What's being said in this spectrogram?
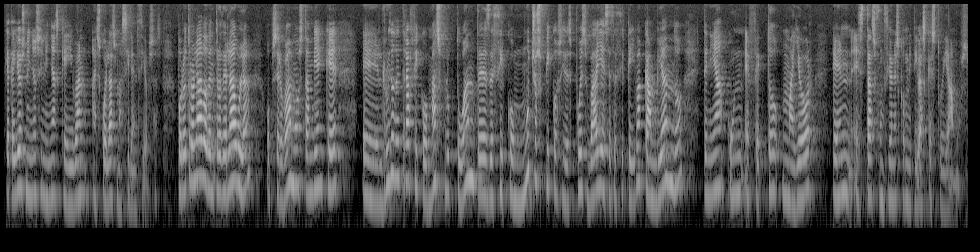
que aquellos niños y niñas que iban a escuelas más silenciosas. Por otro lado, dentro del aula observamos también que el ruido de tráfico más fluctuante, es decir, con muchos picos y después valles, es decir, que iba cambiando, tenía un efecto mayor en estas funciones cognitivas que estudiamos.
